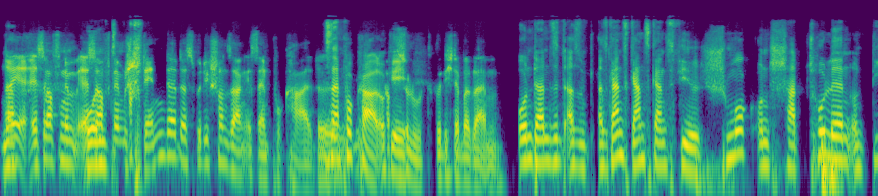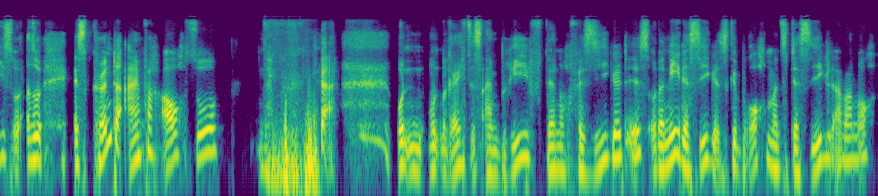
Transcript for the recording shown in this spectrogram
Naja, er ist auf einem, er ist auf einem Ständer, das würde ich schon sagen, ist ein Pokal. Das ist ein Pokal, okay. Absolut, würde ich dabei bleiben. Und dann sind also, also ganz, ganz, ganz viel Schmuck und Schatullen und dies. Also es könnte einfach auch so, ja, und unten rechts ist ein Brief, der noch versiegelt ist. Oder nee, das Siegel ist gebrochen, man sieht das Siegel aber noch.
